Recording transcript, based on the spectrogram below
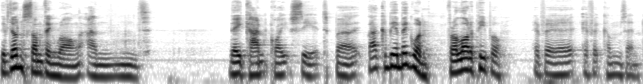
They've done something wrong and they can't quite see it, but that could be a big one for a lot of people if it if it comes in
